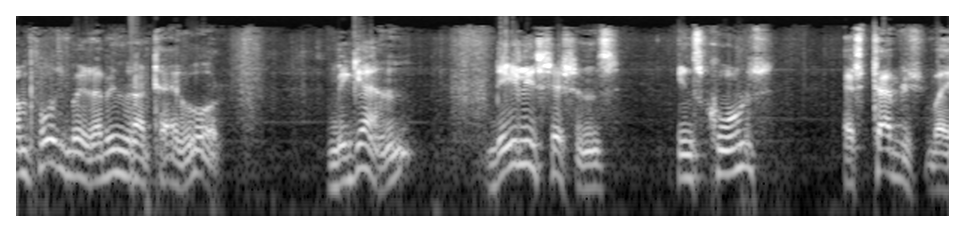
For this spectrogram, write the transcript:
composed by Rabindranath Tagore began daily sessions in schools established by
